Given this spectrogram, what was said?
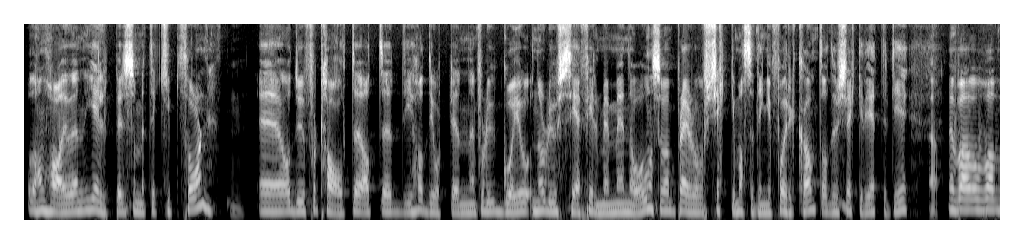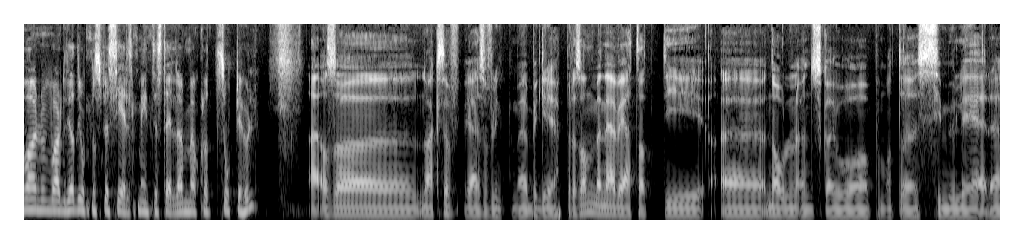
og han har jo en hjelper som heter Kip Thorne. Eh, og du fortalte at eh, de hadde gjort en For du går jo, når du ser filmer med Nolan, så pleier du å sjekke masse ting i forkant, og du sjekker i ettertid. Ja. Men hva, hva, hva, hva det de hadde gjort noe spesielt med Interstellar med akkurat sorte hull? Nei, altså, Nå er ikke så, jeg er så flink med begreper, og sånn, men jeg vet at de eh, Nolan ønska jo å på en måte simulere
